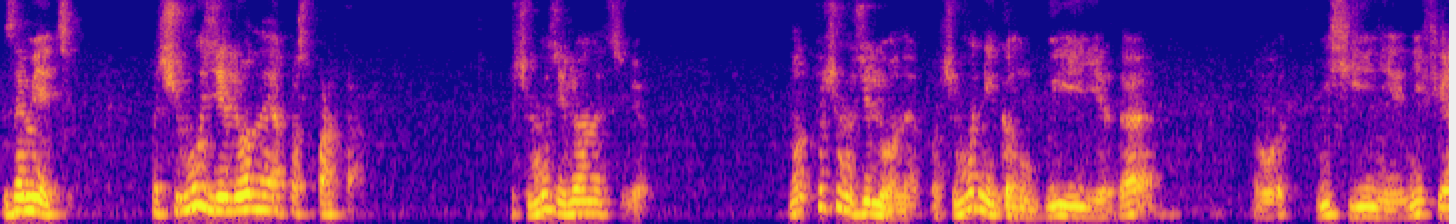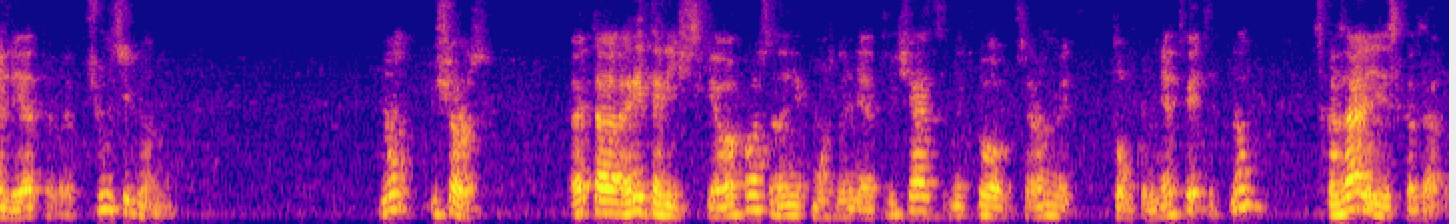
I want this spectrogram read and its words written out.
Заметьте, почему зеленые паспорта? Почему зеленый цвет? Ну вот почему зеленые? Почему не голубые, да? Вот, не синие, не фиолетовые. Почему зеленые? Ну, еще раз, это риторические вопросы, на них можно не отвечать, никто все равно толком не ответит. Ну, сказали и сказали.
